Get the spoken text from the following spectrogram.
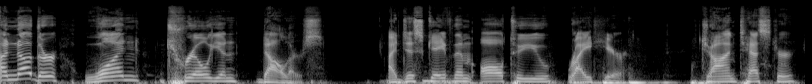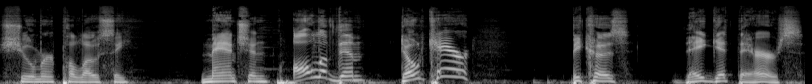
another $1 trillion. I just gave them all to you right here. Jon Tester, Schumer, Pelosi, Manchin, all of them don't care because they get theirs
